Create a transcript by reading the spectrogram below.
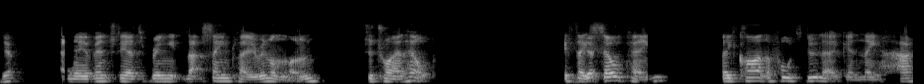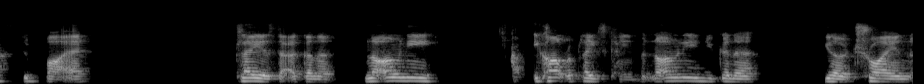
Yep. And they eventually had to bring that same player in on loan to try and help. If they Yep. sell Kane, they can't afford to do that again. They have to buy players that are gonna not only you can't replace Kane, but not only are you gonna, you know, try and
